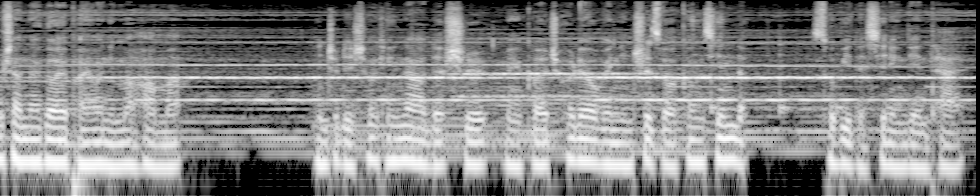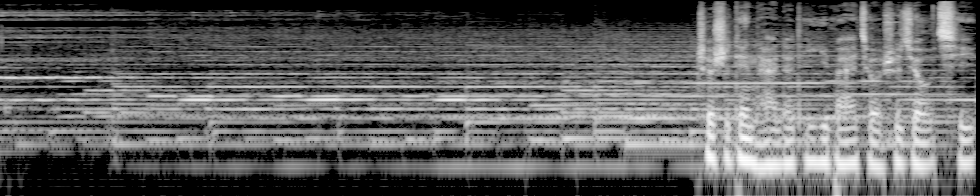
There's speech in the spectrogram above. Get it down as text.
路上的各位朋友，你们好吗？您这里收听到的是每隔周六为您制作更新的苏比的心灵电台。这是电台的第一百九十九期，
